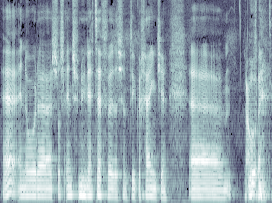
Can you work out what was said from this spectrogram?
Hè? En er worden, zoals Enzo nu net even, dat is natuurlijk een geintje. Ehm, Nou, of niet.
